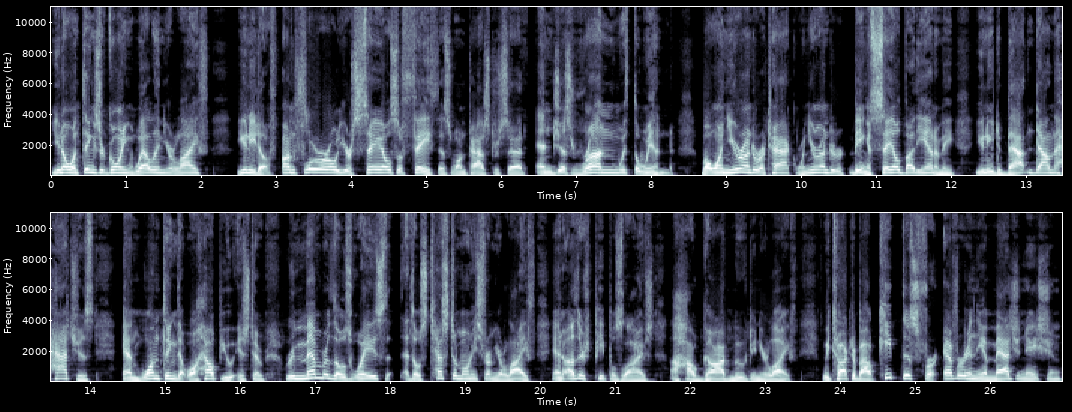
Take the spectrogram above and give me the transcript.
You know, when things are going well in your life, you need to unfurl your sails of faith, as one pastor said, and just run with the wind. But when you're under attack, when you're under being assailed by the enemy, you need to batten down the hatches. And one thing that will help you is to remember those ways, those testimonies from your life and other people's lives how God moved in your life. We talked about keep this forever in the imagination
